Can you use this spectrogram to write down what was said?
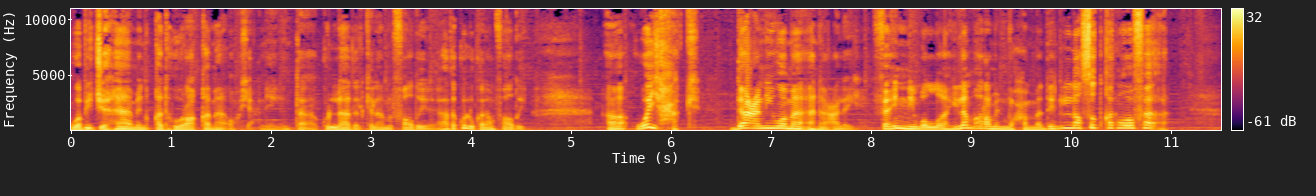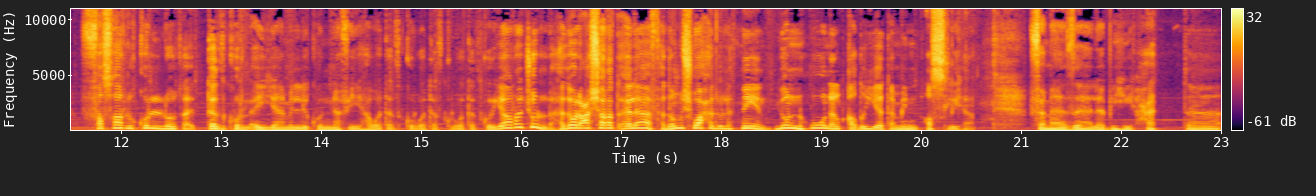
وبجهام قد هراق ماؤه. يعني أنت كل هذا الكلام الفاضي هذا كله كلام فاضي. آه ويحك دعني وما أنا عليه. فإني والله لم أرى من محمد إلا صدقا ووفاء. فصار كله تذكر الأيام اللي كنا فيها وتذكر وتذكر وتذكر. يا رجل هذول عشرة ألاف هذول مش واحد ولا اثنين. ينهون القضية من أصلها. فما زال به حتى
